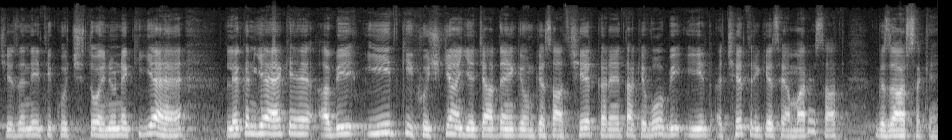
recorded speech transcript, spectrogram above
چیزیں نہیں تھی، کچھ تو انہوں نے کیا ہے۔ لیکن یہ ہے کہ ابھی عید کی خوشیاں یہ چاہتے ہیں کہ ان کے ساتھ شیئر کریں تاکہ وہ بھی عید اچھے طریقے سے ہمارے ساتھ گزار سکیں۔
